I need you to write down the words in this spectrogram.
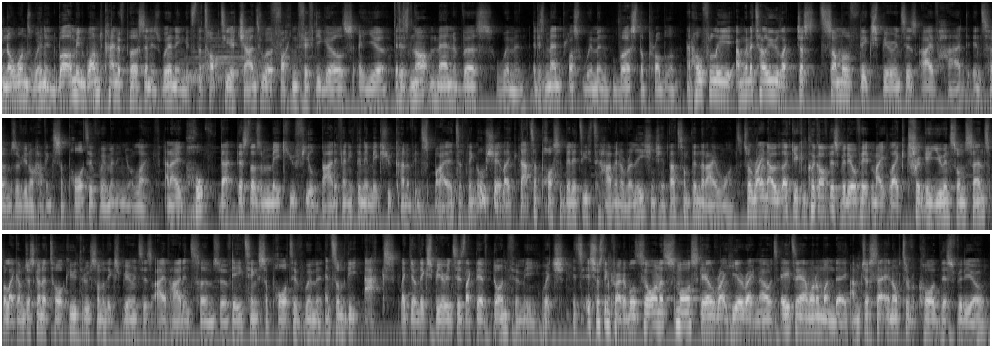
no one's winning. Well, I mean, one kind of person is winning. It's the top tier chads who are fucking 50 girls a year. It is not men versus women. It is men plus women versus the problem. And hopefully, I'm gonna tell you like just some of the experiences I've had in terms of you know having supportive women in your life. And I hope that this doesn't make you feel bad. If anything, it makes you kind of inspired to think, oh shit, like that's a possibility to have in a relationship. That's something that I want. So right now, like you can click off this video if it might like trigger you in some sense. But like I'm just gonna talk you through some of the experiences I've had in terms of dating supportive women and some of the acts, like you know the experiences like they've done for me, which it's, it's just incredible. So on a small scale, right here, right now, it's 8 a.m. on a Monday. I'm just setting up to record this video,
